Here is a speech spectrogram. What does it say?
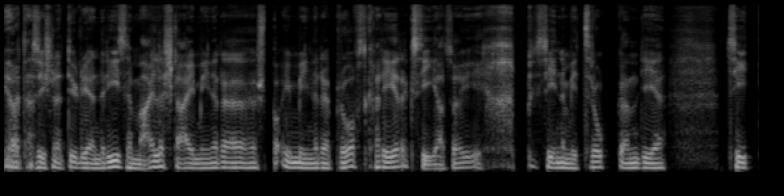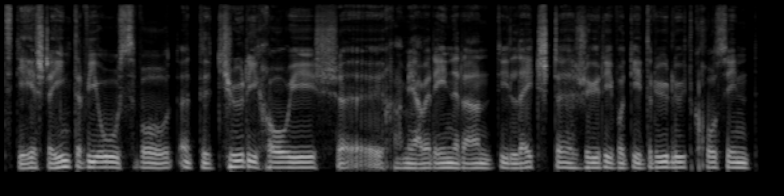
Ja, das ist natürlich ein riesen Meilenstein in meiner, in meiner Berufskarriere gewesen. Also ich besinne mich zurück an die Zeit, die ersten Interviews, wo die Jury gekommen ist. Äh, ich kann mich auch erinnern an die letzte Jury, wo die drei Leute gekommen sind.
